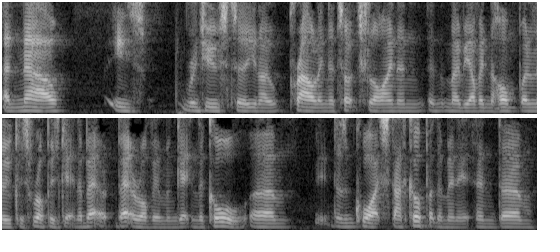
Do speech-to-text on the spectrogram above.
and now he's reduced to you know prowling a touchline and, and maybe having the hump when Lukas Rupp is getting a better better of him and getting the call. Um, it doesn't quite stack up at the minute, and um,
